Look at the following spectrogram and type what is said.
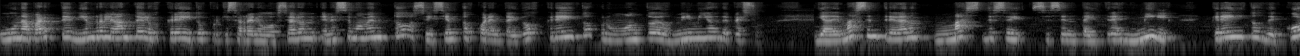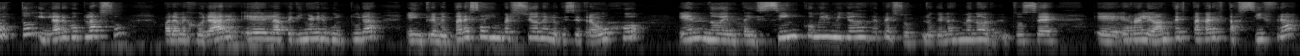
hubo una parte bien relevante de los créditos porque se renegociaron en ese momento 642 créditos por un monto de 2 mil millones de pesos. Y además se entregaron más de 63 mil créditos de corto y largo plazo para mejorar eh, la pequeña agricultura e incrementar esas inversiones, lo que se tradujo en 95 mil millones de pesos, lo que no es menor. Entonces, eh, es relevante destacar esta cifra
